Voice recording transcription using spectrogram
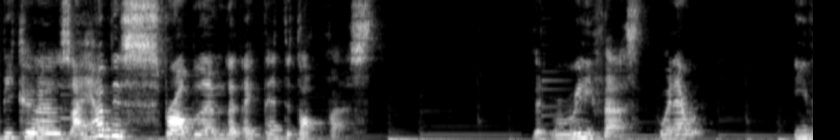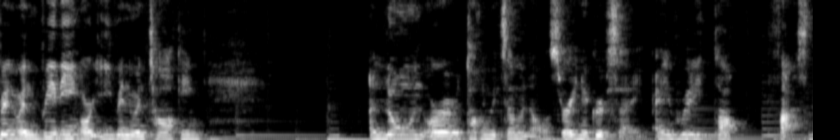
Because I have this problem that I tend to talk fast. That really fast. Whenever even when reading or even when talking alone or talking with someone else or in a group setting. I really talk fast.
